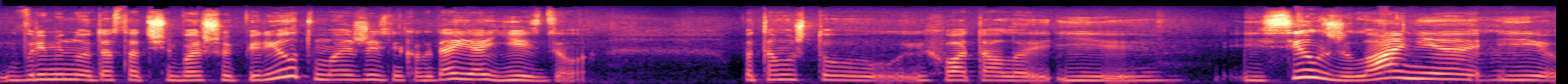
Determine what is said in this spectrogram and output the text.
временной достаточно большой период в моей жизни, когда я ездила. Потому что и хватало и, и сил, желания, и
